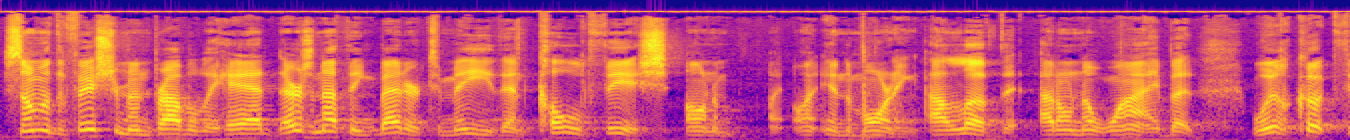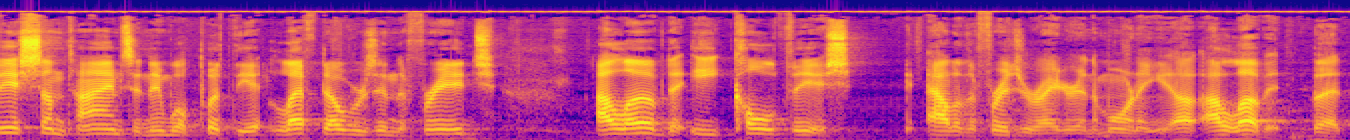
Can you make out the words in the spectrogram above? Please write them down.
Some of the fishermen probably had. There's nothing better to me than cold fish on a, uh, in the morning. I love that. I don't know why, but we'll cook fish sometimes and then we'll put the leftovers in the fridge. I love to eat cold fish out of the refrigerator in the morning. I, I love it, but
